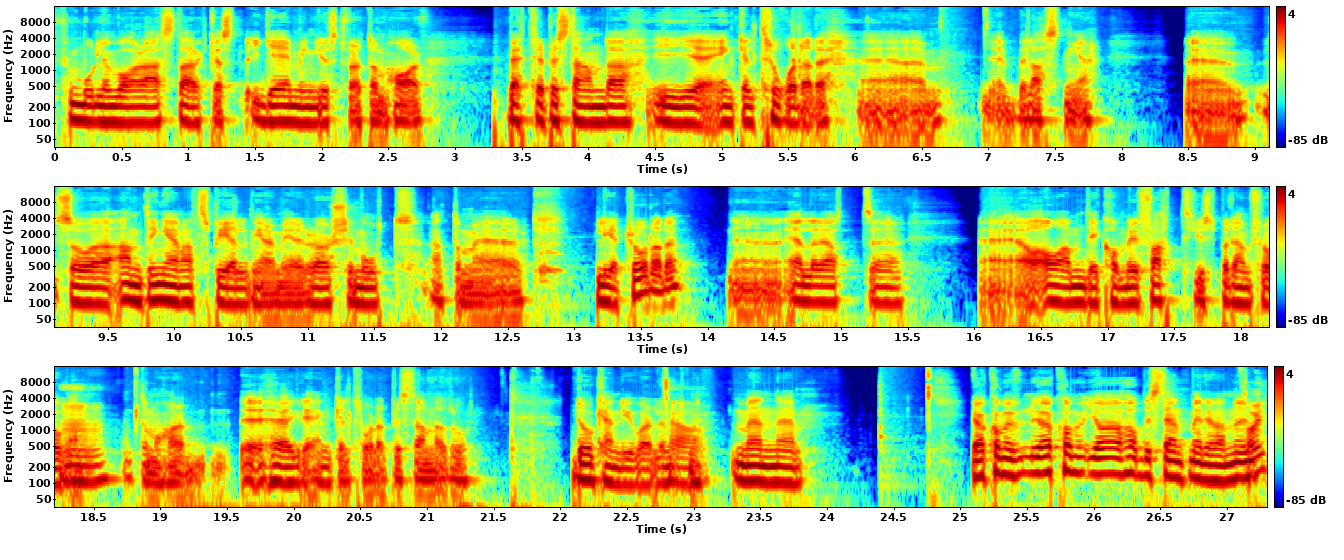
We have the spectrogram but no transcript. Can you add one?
förmodligen vara starkast i gaming just för att de har bättre prestanda i enkeltrådade eh, belastningar. Eh, så antingen att spel mer och mer rör sig mot att de är flertrådade eh, eller att eh, AMD kommer ifatt just på den frågan. Mm. Att de har eh, högre enkeltrådad prestanda då. Då kan det ju vara lugnt Ja. Men eh, jag, kommer, jag, kommer, jag har bestämt mig redan nu Oj.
